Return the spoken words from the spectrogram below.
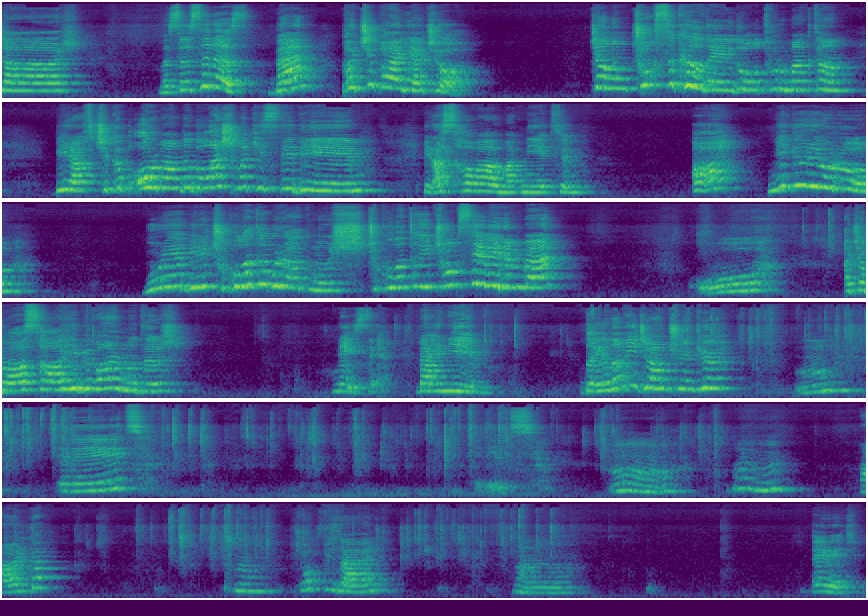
arkadaşlar. Nasılsınız? Ben Paçi Palyaço. Canım çok sıkıldı evde oturmaktan. Biraz çıkıp ormanda dolaşmak istedim. Biraz hava almak niyetim. Aa, ne görüyorum? Ben yiyeyim. Dayanamayacağım çünkü. Hmm, Evet. Evet. Hmm, hmm, Harika. Hmm, Çok güzel. Hmm. Evet.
